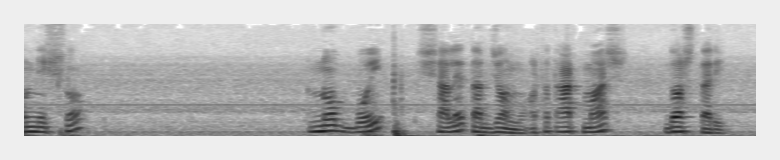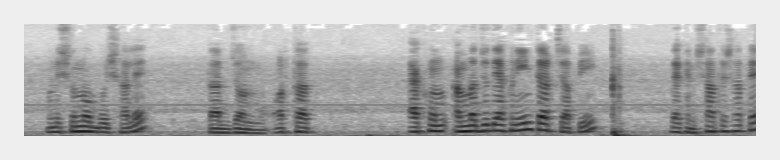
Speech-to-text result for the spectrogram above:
উনিশশো নব্বই সালে তার জন্ম, অর্থাৎ আট মাস দশ তারিখ। উনিশশো নব্বই সালে তার জন্ম, অর্থাৎ এখন আমরা যদি এখন ইন্টার চাপি, দেখেন সাথে সাথে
